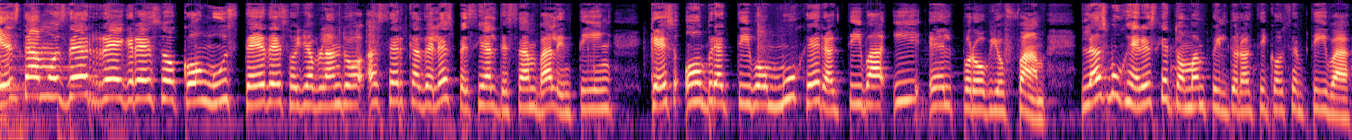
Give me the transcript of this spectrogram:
Y estamos de regreso con ustedes hoy hablando acerca del especial de San Valentín que es hombre activo, mujer activa y el FAM. Las mujeres que toman píldora anticonceptiva,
